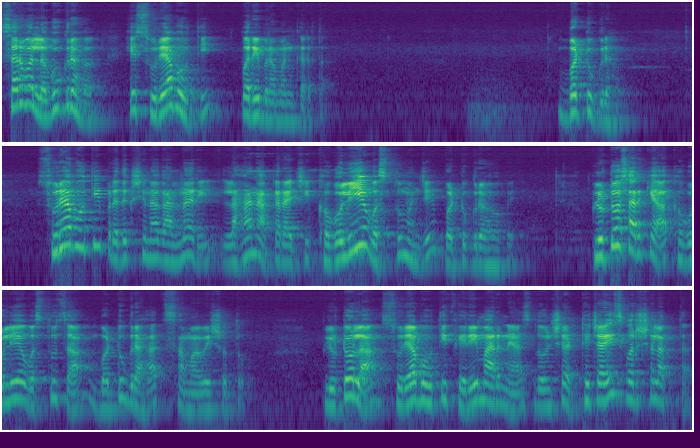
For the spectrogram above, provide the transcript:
सर्व लघुग्रह हे सूर्याभोवती परिभ्रमण करतात. बटुग्रह. सूर्याभोवती प्रदक्षिणा घालणारी लहान आकाराची खगोलीय वस्तू म्हणजे बटुग्रह होय. प्लुटोसारख्या खगोलीय वस्तूचा बटुग्रहात समावेश होतो. प्लुटोला सूर्याभोवती फेरी मारण्यास दोनशे अठ्ठेचाळीस वर्ष लागतात.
